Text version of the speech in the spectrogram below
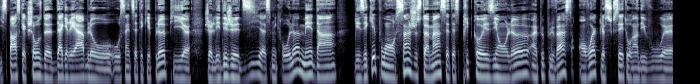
il se passe quelque chose d'agréable au, sein de cette équipe-là. Puis euh, je l'ai déjà dit à ce micro-là, mais dans les équipes où on sent justement cet esprit de cohésion-là un peu plus vaste, on voit que le succès est au rendez-vous. Euh,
